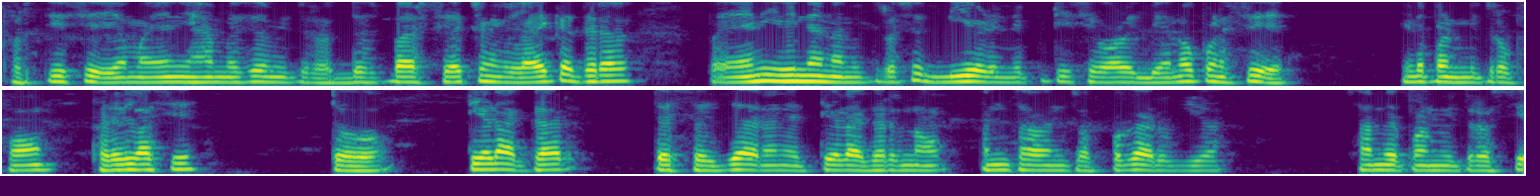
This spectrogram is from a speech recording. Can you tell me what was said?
ભરતી છે, એમાં એની સામે છે મિત્રો, દસ બાર શૈક્ષણિક લાયકાત ધરાવે, પણ એની વિનાના મિત્રો છે બીએડ અને પીટીસી વાળી બહેનો પણ છે. એને પણ મિત્રો ફોર્મ ભરેલા છે. તો તેડા ઘર દસ હજાર અને તેડા ઘરનો પંચાવનસો પગાર રૂપિયા સામે પણ મિત્રો છે.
